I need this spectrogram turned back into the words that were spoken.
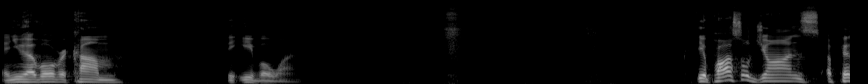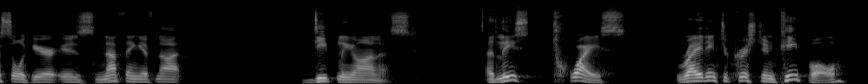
and you have overcome the evil one. The Apostle John's epistle here is nothing if not deeply honest at least twice, writing to Christian people,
